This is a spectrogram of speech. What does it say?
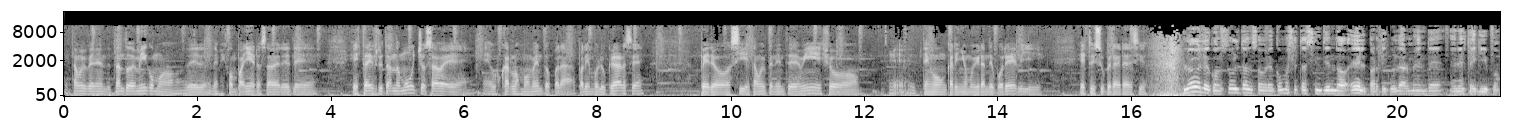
está muy pendiente, tanto de mí como de, mis compañeros. A ver, él eh, está disfrutando mucho, sabe eh, buscar los momentos para, para, involucrarse, pero sí, está muy pendiente de mí. Yo eh, tengo un cariño muy grande por él y estoy súper agradecido. Luego le consultan sobre cómo se está sintiendo él particularmente en este equipo.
